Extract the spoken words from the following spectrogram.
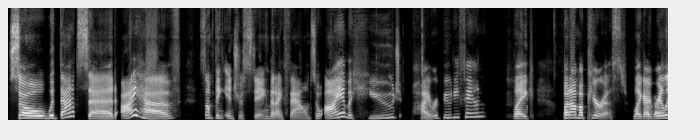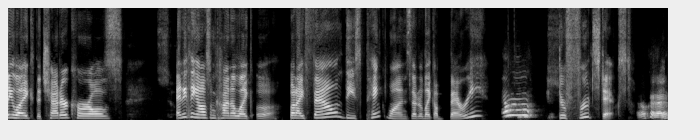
So with that said, I have something interesting that I found. So I am a huge Pirate Booty fan. Like, but I'm a purist. Like, okay. I really like the cheddar curls Anything else, I'm kind of like, ugh. But I found these pink ones that are like a berry. Ah. They're fruit sticks. Okay.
